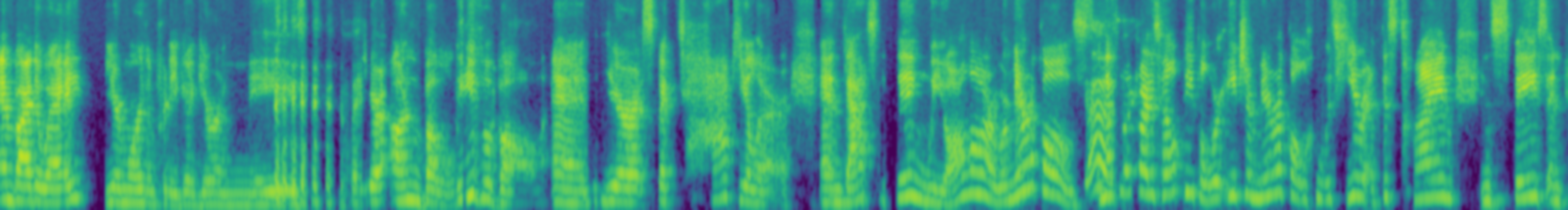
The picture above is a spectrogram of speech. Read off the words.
And by the way, you're more than pretty good. You're amazing. you're unbelievable and you're spectacular. And that's the thing. We all are. We're miracles. Yes. And that's what I try to tell people. We're each a miracle who is here at this time in space. And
